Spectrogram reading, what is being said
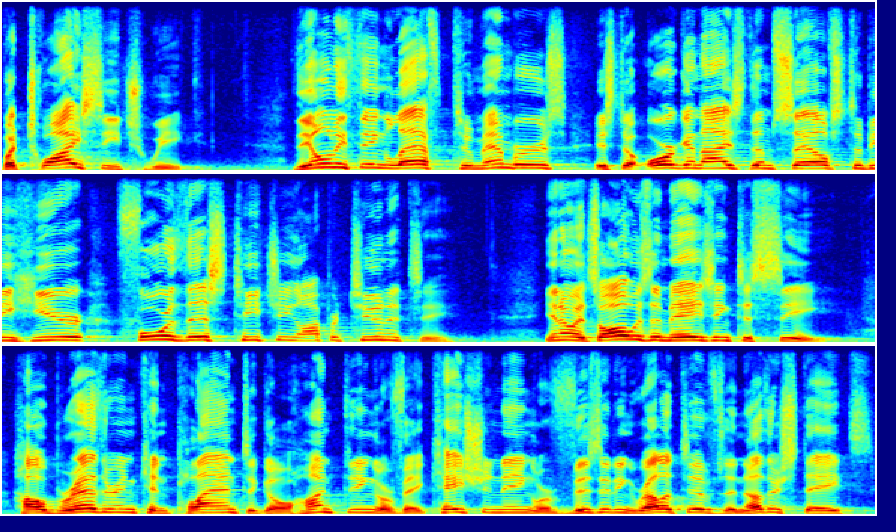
but twice each week. The only thing left to members is to organize themselves to be here for this teaching opportunity. You know, it's always amazing to see how brethren can plan to go hunting or vacationing or visiting relatives in other states,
